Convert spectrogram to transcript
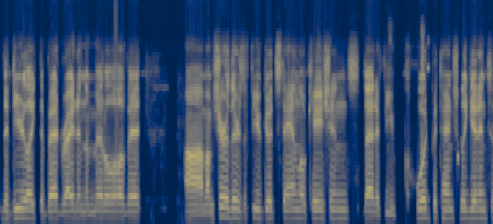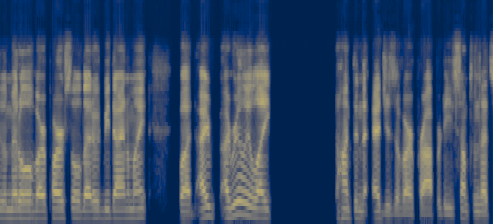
The deer like the bed right in the middle of it. Um, I'm sure there's a few good stand locations that if you could potentially get into the middle of our parcel, that it would be dynamite. But I, I really like hunting the edges of our property, something that's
